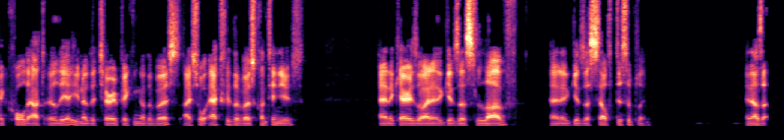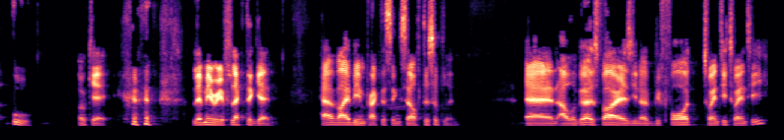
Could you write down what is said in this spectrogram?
I called out earlier, you know, the cherry picking of the verse, I saw actually the verse continues, and it carries on and it gives us love and it gives us self discipline. And I was like, ooh, okay, let me reflect again. Have I been practicing self discipline? And I will go as far as, you know, before 2020,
